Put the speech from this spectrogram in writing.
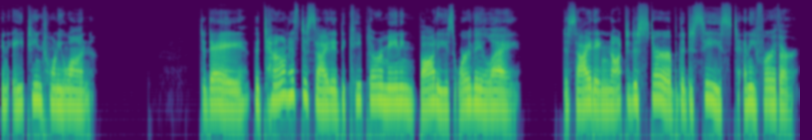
in 1821. Today, the town has decided to keep the remaining bodies where they lay, deciding not to disturb the deceased any further.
